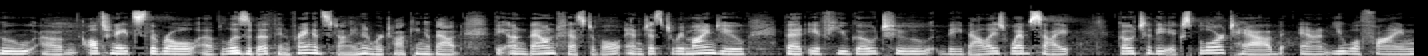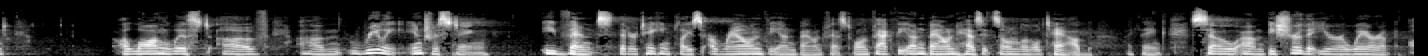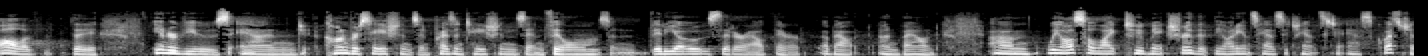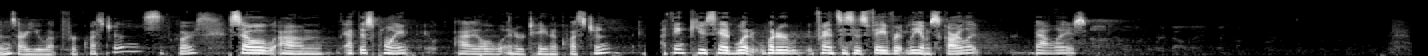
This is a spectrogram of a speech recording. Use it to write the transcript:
who um, alternates the role of Elizabeth in Frankenstein, and we're talking about the Unbound Festival. And just to remind you that if you go to the ballet's website, go to the Explore tab, and you will find a long list of um, really interesting events that are taking place around the Unbound Festival. In fact, the Unbound has its own little tab, I think. So um, be sure that you're aware of all of the interviews and conversations and presentations and films and videos that are out there about Unbound. Um, we also like to make sure that the audience has a chance to ask questions. Are you up for questions? Of course. So um, at this point, I'll entertain a question. I think you said what what are Frances's favorite Liam Scarlett ballets?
